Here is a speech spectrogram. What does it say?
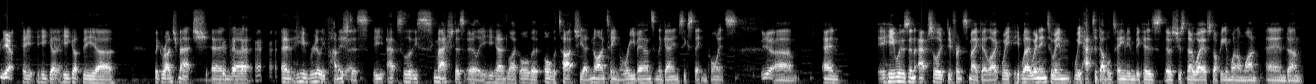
yeah. he he got Yeah. he got the uh, the grudge match, and uh, and he really punished Yeah. us. He absolutely smashed us early. He had like all the all the touch. He had 19 rebounds in the game, 16 points, yeah, um, and he was an absolute difference maker. Like we when went into him, we had to double team him because there was just no way of stopping him one on one, and um,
